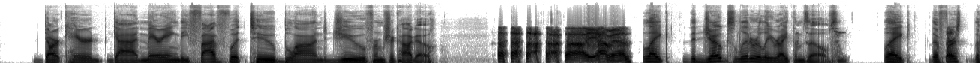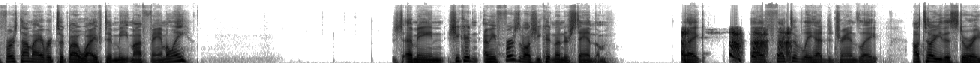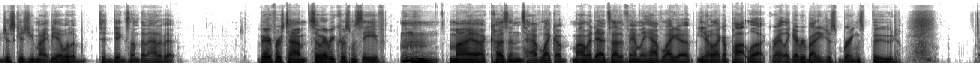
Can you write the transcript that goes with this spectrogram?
dark haired guy marrying the five foot two blonde Jew from Chicago. yeah, man. Like the jokes literally write themselves. Like the first the first time I ever took my wife to meet my family. I mean, she couldn't I mean, first of all, she couldn't understand them. Like I effectively had to translate. I'll tell you this story just because you might be able to to dig something out of it. Very first time. So every Christmas Eve, my uh, cousins have like a my, my dad's side of the family have like a you know like a potluck, right? Like everybody just brings food,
